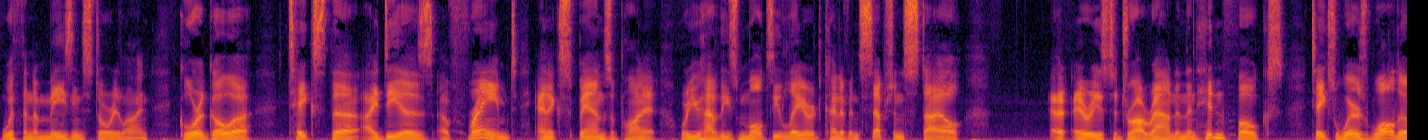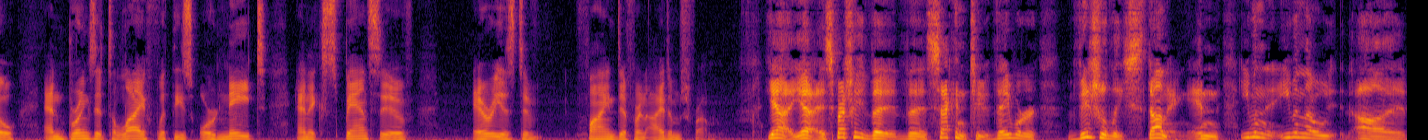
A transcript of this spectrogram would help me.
with an amazing storyline. Gorogoa takes the ideas of Framed and expands upon it, where you have these multi layered kind of Inception style areas to draw around. And then Hidden Folks takes Where's Waldo and brings it to life with these ornate and expansive areas to find different items from. Yeah, yeah, especially the the second two, they were visually stunning, and even even though uh,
